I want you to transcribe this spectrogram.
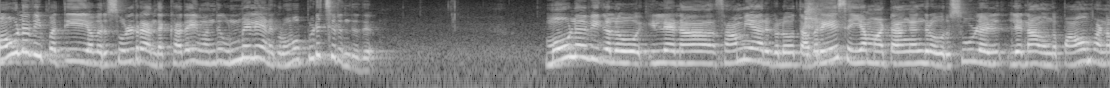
மௌலவி பற்றி அவர் சொல்கிற அந்த கதை வந்து உண்மையிலே எனக்கு ரொம்ப பிடிச்சிருந்தது. மௌலவிகளோ இல்லைன்னா சாமியார்களோ தவறே செய்ய மாட்டாங்கங்கிற ஒரு சூழல் இல்லைன்னா அவங்க பாவம் பண்ண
